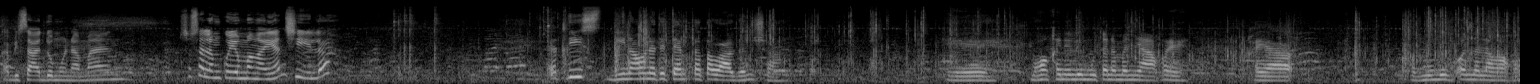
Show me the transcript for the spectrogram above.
Kabisado mo naman. Sus, alam ko yung mga yan, Sheila. At least, di na ako natitempt na tawagan siya. Eh, mukhang kinilimutan naman niya ako eh. Kaya, mag-move on na lang ako.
